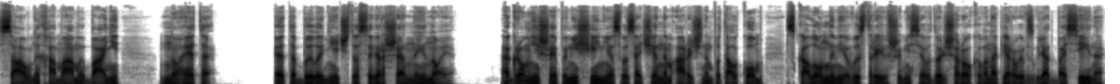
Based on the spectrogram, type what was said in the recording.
Сауны, хамамы, бани. Но это... Это было нечто совершенно иное. Огромнейшее помещение с высоченным арочным потолком, с колоннами, выстроившимися вдоль широкого на первый взгляд бассейна,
